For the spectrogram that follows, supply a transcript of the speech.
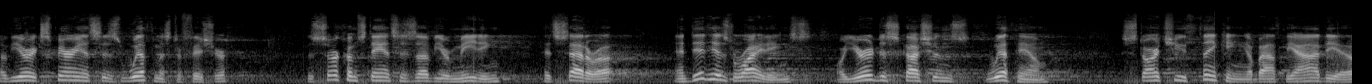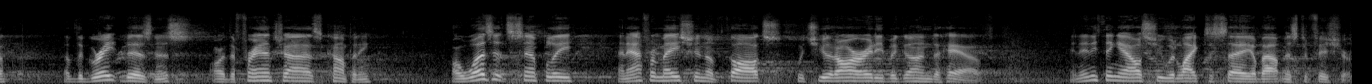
of your experiences with Mr. Fisher, the circumstances of your meeting, etc., and did his writings or your discussions with him start you thinking about the idea of the great business or the franchise company, or was it simply an affirmation of thoughts which you had already begun to have? And anything else you would like to say about Mr. Fisher?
